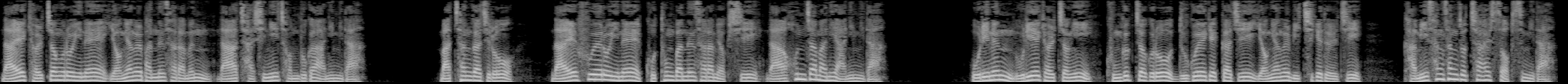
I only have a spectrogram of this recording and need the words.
나의 결정으로 인해 영향을 받는 사람은 나 자신이 전부가 아닙니다. 마찬가지로 나의 후회로 인해 고통받는 사람 역시 나 혼자만이 아닙니다. 우리는 우리의 결정이 궁극적으로 누구에게까지 영향을 미치게 될지 감히 상상조차 할 수 없습니다.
